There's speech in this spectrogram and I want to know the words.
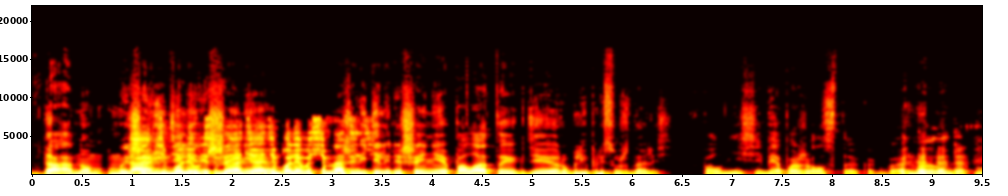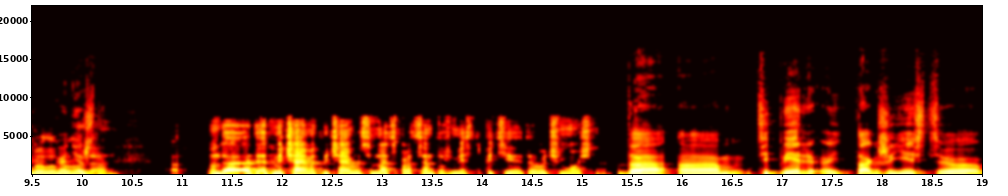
Да, но мы да, же видели более 18, решение... А тем более 18. Мы же видели решение палаты, где рубли присуждались. Вполне себе, пожалуйста, как бы. Было, да, было, Конечно. Было, да. Ну да, отмечаем, отмечаем, 18% вместо 5, это очень мощно. Да, а, теперь э, также есть э,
